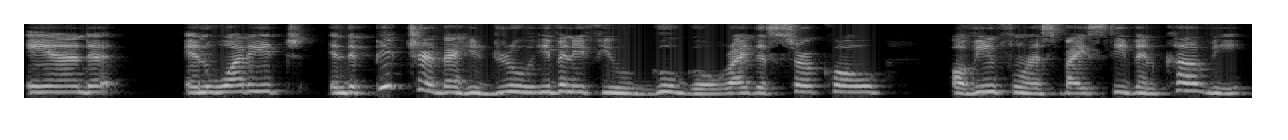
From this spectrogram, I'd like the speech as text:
and and what it and the picture that he drew, even if you Google, right, the circle of influence by Stephen Covey,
